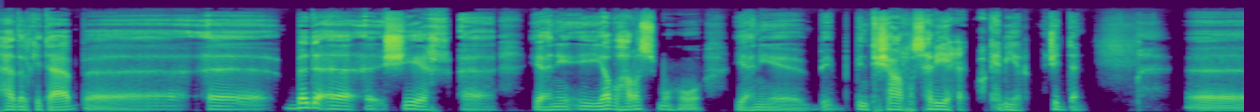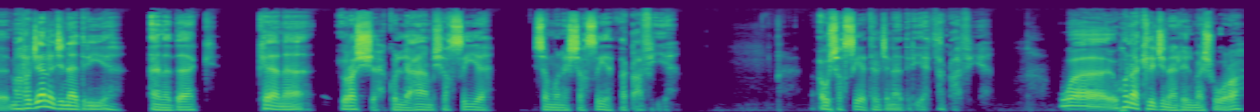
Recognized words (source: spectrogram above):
هذا الكتاب. آه، آه، بدأ الشيخ آه، يعني يظهر اسمه يعني بانتشار سريع وكبير جدا. آه، مهرجان الجنادرية آنذاك كان يرشح كل عام شخصية يسمونها الشخصية الثقافية أو شخصية الجنادرية الثقافية. وهناك لجنة للمشورة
